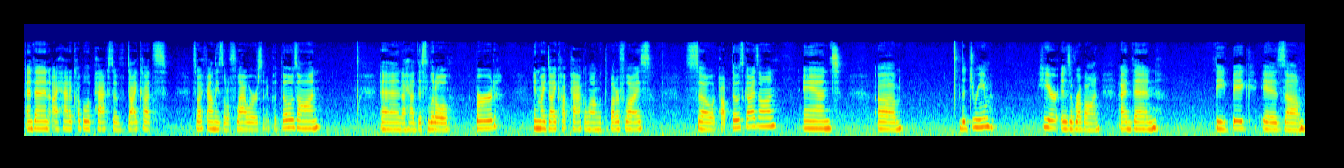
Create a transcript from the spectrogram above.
and then I had a couple of packs of die cuts. So I found these little flowers and I put those on. And I had this little bird in my die cut pack along with the butterflies. So I popped those guys on. And um, the dream here is a rub-on. And then the big is um,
